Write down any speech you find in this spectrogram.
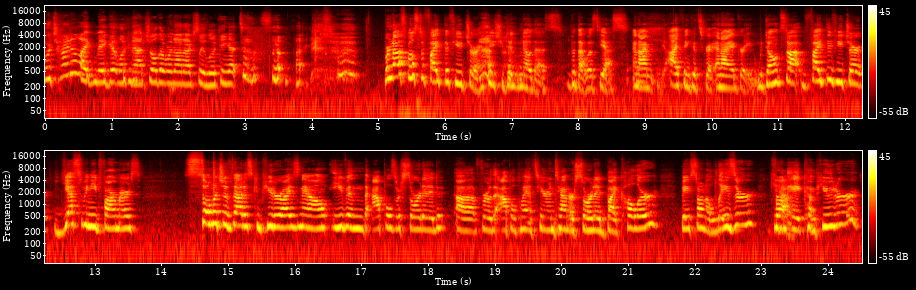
We're trying to like make it look natural that we're not actually looking at stuff. We're not supposed to fight the future, in case you didn't know this. But that was yes, and I'm. I think it's great, and I agree. We don't stop fight the future. Yes, we need farmers. So much of that is computerized now. Even the apples are sorted uh, for the apple plants here in town are sorted by color based on a laser from Yeah. a computer.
